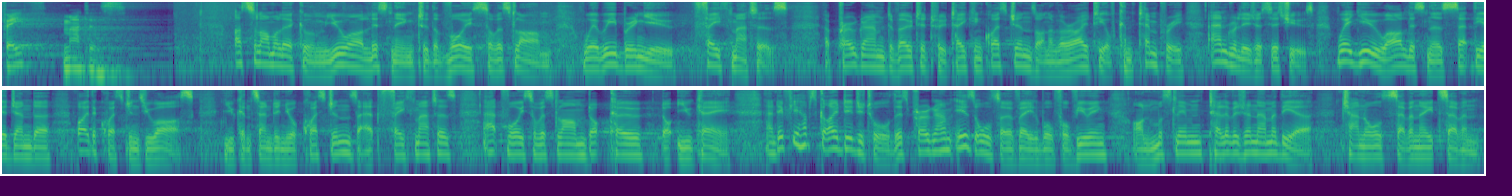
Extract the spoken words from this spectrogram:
Faith Matters. Assalamu alaikum. You are listening to The Voice of Islam, where we bring you Faith Matters, a program devoted to taking questions on a variety of contemporary and religious issues, where you, our listeners, set the agenda by the questions you ask. You can send in your questions at faithmatters at voiceofislam.co.uk. And if you have Sky Digital, this program is also available for viewing on Muslim Television Ahmadiyya, channel 787.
